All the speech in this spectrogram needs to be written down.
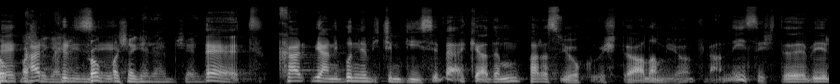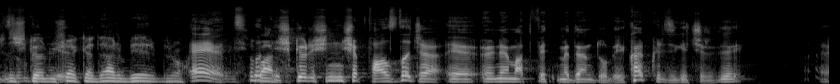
Ve başa kalp gelen, krizi- çok başa gelen bir şeydi. Evet. Kalp, yani bu ne biçim giysi? Belki adamın parası yok işte alamıyor falan. Neyse işte bir... Dış görünüşe kadar bir bürokrat. Evet. Bu var. dış görüşünün işte fazlaca e, önem atfetmeden dolayı kalp krizi geçirdi. E,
